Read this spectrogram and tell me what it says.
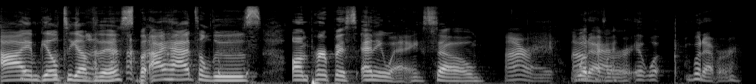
I am guilty of this, but I had to lose on purpose anyway. So all right, okay. whatever. It wa whatever.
